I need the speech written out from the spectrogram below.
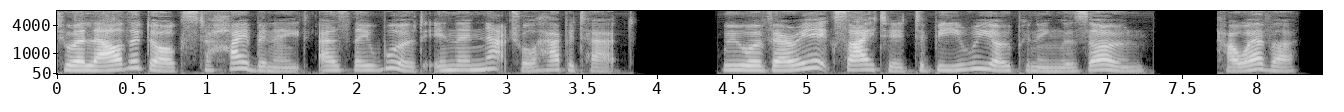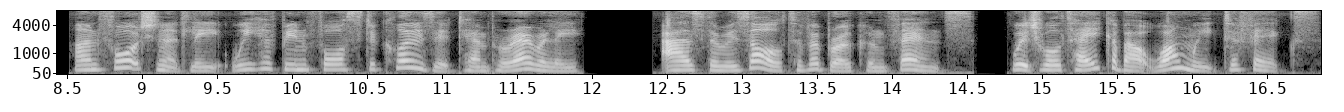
to allow the dogs to hibernate as they would in their natural habitat. We were very excited to be reopening the zone. However, unfortunately, we have been forced to close it temporarily as the result of a broken fence, which will take about one week to fix.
